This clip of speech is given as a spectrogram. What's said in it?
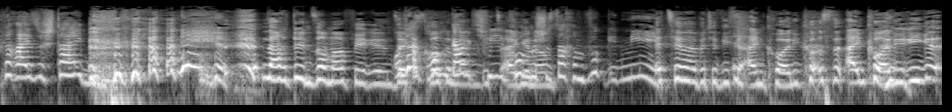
Preise steigen. nach den Sommerferien. Und da kommen Wochen ganz viele komische. Sachen. Wirklich, nee. Erzähl mal bitte, wie viel ein Korni kostet. Ein Korni-Riegel.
